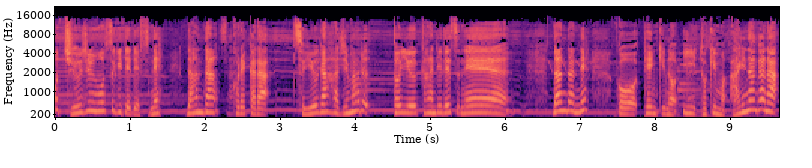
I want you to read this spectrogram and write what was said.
う中旬を過ぎてですね。だんだんこれから梅雨が始まるという感じですね。だんだんねこう天気のいい時もありながら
